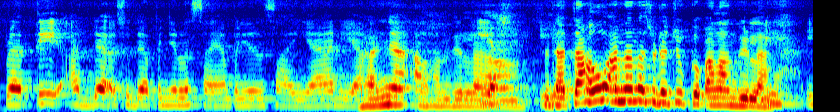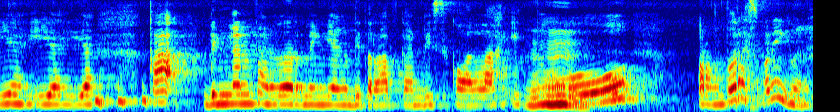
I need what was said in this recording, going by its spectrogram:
Berarti ada sudah penyelesaian-penyelesaian yang Hanya alhamdulillah Iya, sudah tahu anak-anak sudah cukup alhamdulillah. Iya, iya, iya, iya. Kak, dengan fun learning yang diterapkan di sekolah itu, Mhm. orang tua responnya gimana?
